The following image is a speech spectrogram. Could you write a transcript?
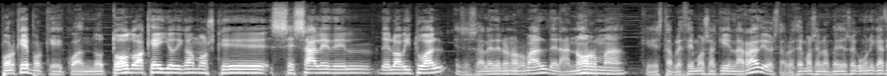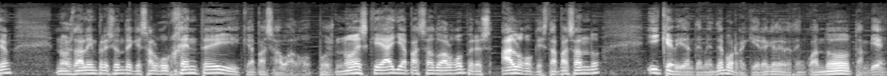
¿Por qué? Porque cuando todo aquello, digamos, que se sale de lo habitual, que se sale de lo normal, de la norma que establecemos aquí en la radio, establecemos en los medios de comunicación, nos da la impresión de que es algo urgente y que ha pasado algo. Pues no es que haya pasado algo, pero es algo que está pasando y que evidentemente pues, requiere que de vez en cuando también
